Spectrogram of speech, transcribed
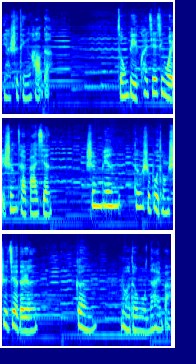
也是挺好的，总比快接近尾声才发现身边都是不同世界的人更落得无奈吧。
